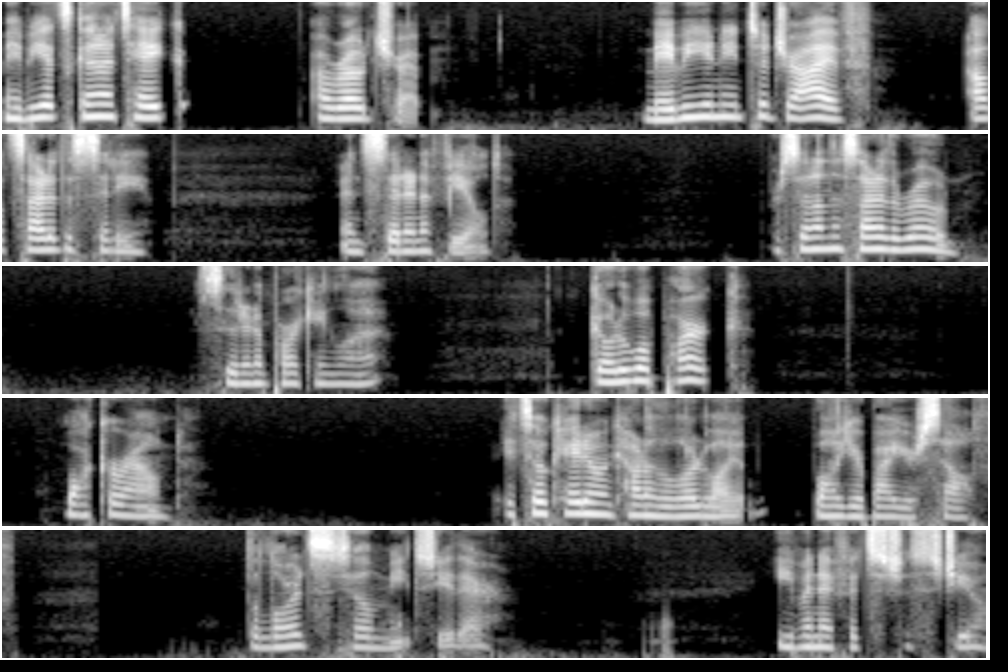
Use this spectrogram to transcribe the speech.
Maybe it's going to take a road trip. Maybe you need to drive outside of the city and sit in a field, or sit on the side of the road, sit in a parking lot, go to a park, walk around. It's okay to encounter the Lord while, while you're by yourself. The Lord still meets you there, even if it's just you.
